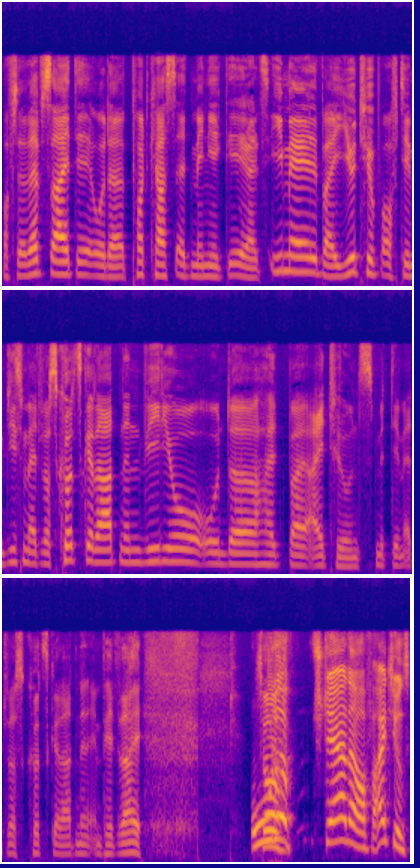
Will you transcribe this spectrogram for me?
auf der Webseite oder podcast.maniac.de als E-Mail, bei YouTube auf dem diesmal etwas kurz geratenen Video oder halt bei iTunes mit dem etwas kurz geratenen MP3. Oder so. Sterne auf iTunes.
